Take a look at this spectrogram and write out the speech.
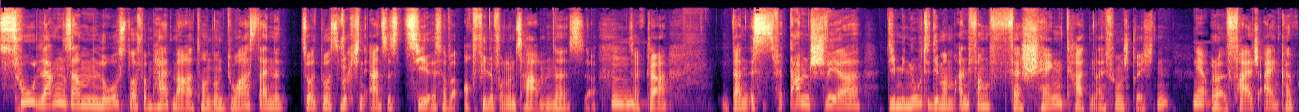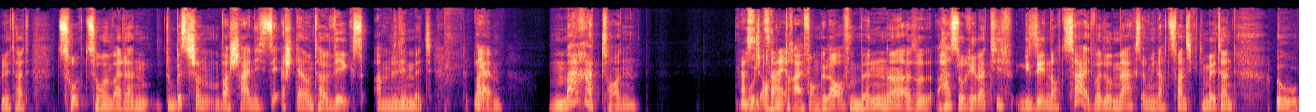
zu langsam losläuft beim Halbmarathon und du hast eine, du hast wirklich ein ernstes Ziel, das aber auch viele von uns haben, ne, ist ja, Mhm. ist ja klar, dann ist es verdammt schwer, die Minute, die man am Anfang verschenkt hat, in Anführungsstrichen, Ja. oder falsch einkalkuliert hat, zurückzuholen, weil dann, du bist schon wahrscheinlich sehr schnell unterwegs am Limit. Ja. Beim Marathon Hast wo ich auch nur Zeit. drei von gelaufen bin, ne? also hast du relativ gesehen noch Zeit, weil du merkst irgendwie nach 20 Kilometern, oh,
